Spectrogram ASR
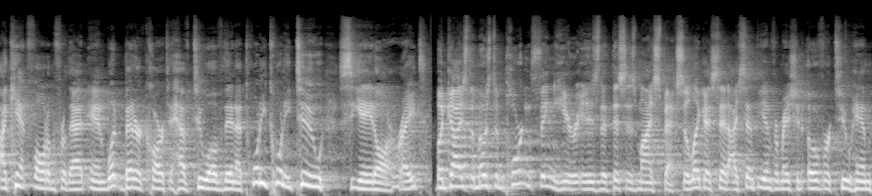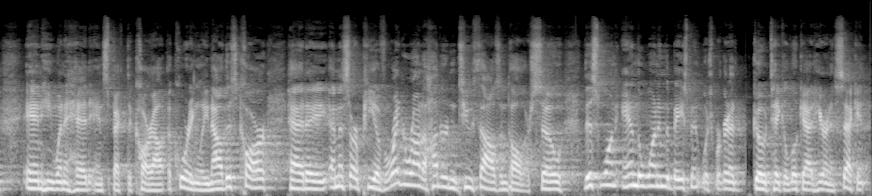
I can't fault him for that. And what better car to have two of than a 2022 C8R, right? But guys, the most important thing here is that this is my spec. So like I said, I sent the information over to him and he went ahead and spec the car out accordingly. Now this car had a MSRP of right around $102,000. So this one and the one in the basement, which we're gonna go take a look at here in a second,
